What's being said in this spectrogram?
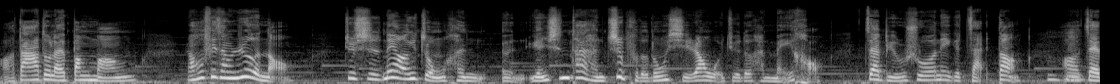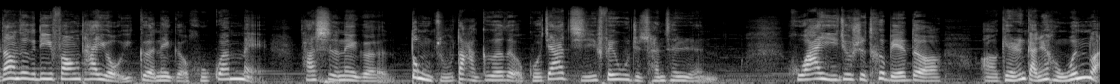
啊，大家都来帮忙，然后非常热闹。就是那样一种很嗯、原生态、很质朴的东西，让我觉得很美好。再比如说那个宰啊，宰荡这个地方，它有一个那个胡关美，他是那个侗族大哥的国家级非物质传承人。胡阿姨就是特别的啊、给人感觉很温暖。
